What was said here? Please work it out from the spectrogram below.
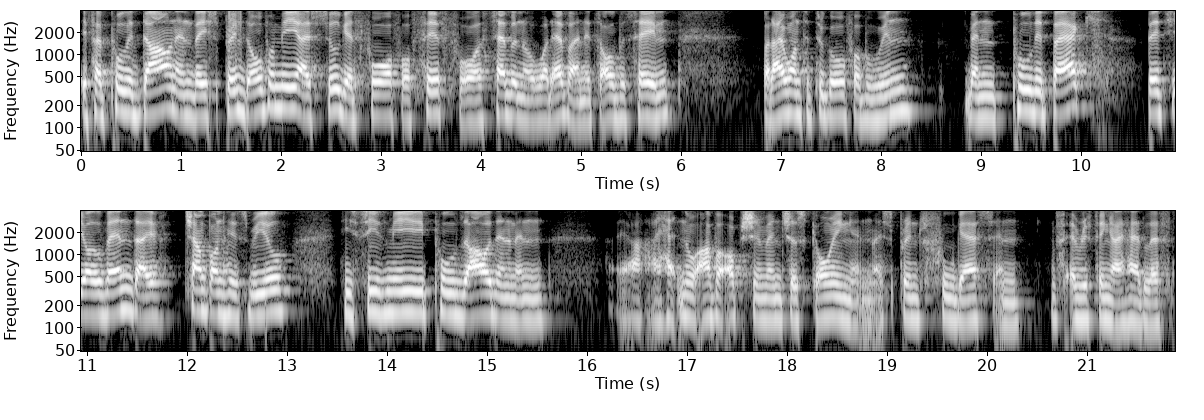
if I pull it down and they sprint over me, I still get fourth or fifth or seven or whatever, and it's all the same. But I wanted to go for the win. Then pulled it back, Bettiol went, I jump on his wheel, he sees me, pulls out, and then yeah, I had no other option than just going, and I sprint full gas and with everything I had left.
